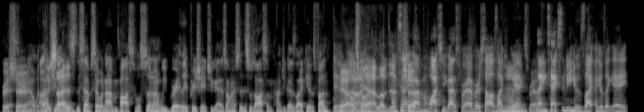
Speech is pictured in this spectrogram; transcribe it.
for Yes, sure. No, I without was you excited. guys, this episode would not have been possible. So no, we greatly appreciate you guys. Honestly, this was awesome. How'd you guys like it? It was fun. Dude, Yeah, it was fun. yeah, I loved it. I'm telling sure. you, I've been watching you guys forever. So I was like, Mhm. when Thanks, bro. Lenny texted me, he was like, he was like, "Hey,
